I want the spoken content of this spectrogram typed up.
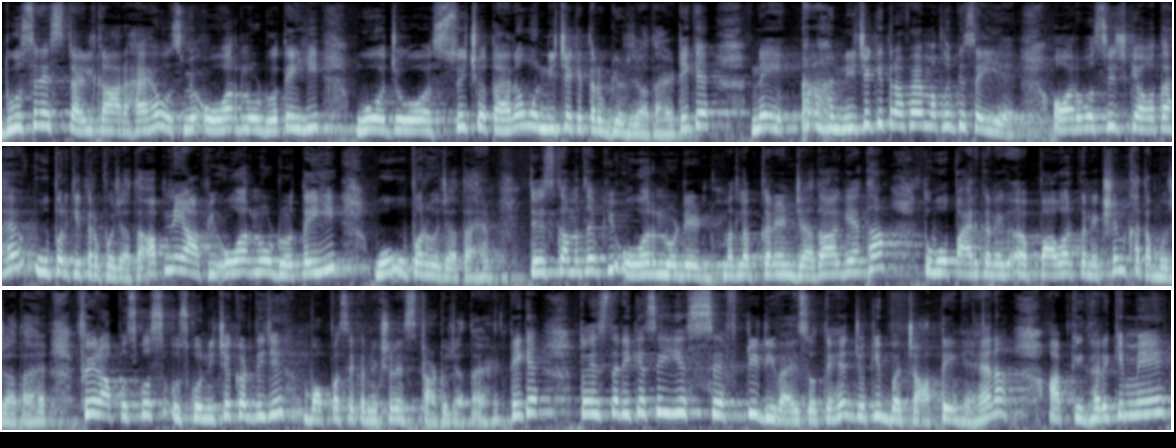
दूसरे स्टाइल का आ रहा है, उसमें ओवरलोड होते ही वो जो स्विच होता है ना, वो नीचे की तरफ़ गिर जाता है, ठीक है? नहीं, नीचे की तरफ़ है मतलब कि सही है, और वो स्विच क्या होता है? ऊपर की तरफ़ हो जाता है। अपने आप ही ओवरलोड होते ही वो ऊपर हो जाता है। तो इसका मतलब कि ओवरलोडेड मतलब करंट ज़्यादा आ गया था तो वो पायर कनेक्ट पावर कनेक्शन खत्म हो जाता है। फिर आप उसको उसको नीचे कर दीजिए, वापस से कनेक्शन स्टार्ट हो जाता है, ठीक है? तो इस तरीके से ये सेफ्टी डिवाइस होते हैं जो कि बचाते हैं, है ना? आपके घर के में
